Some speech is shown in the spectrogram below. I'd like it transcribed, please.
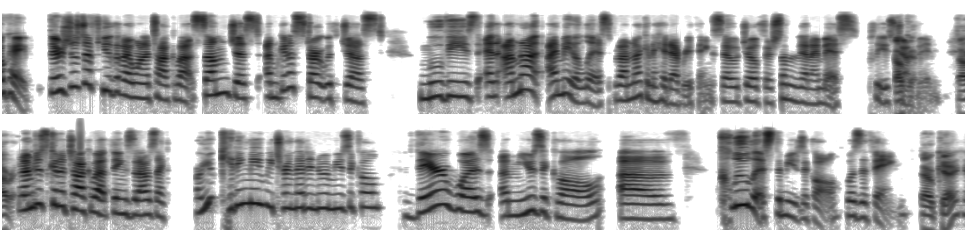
Okay. There's just a few that I want to talk about. Some just, I'm going to start with just movies. And I'm not, I made a list, but I'm not going to hit everything. So, Joe, if there's something that I miss, please jump Okay. in. all right But I'm just going to talk about things that I was like, are you kidding me? We turned that into a musical? There was a musical of Clueless, the musical was a thing. okay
